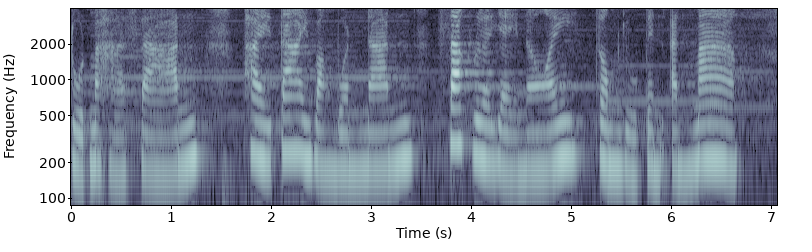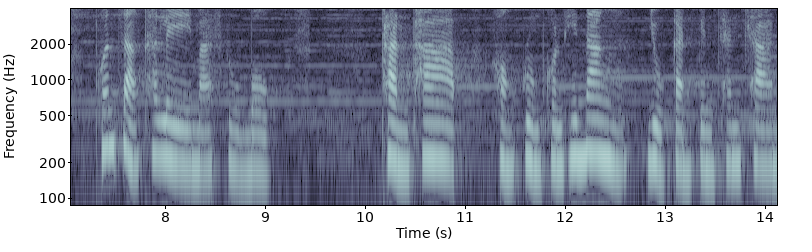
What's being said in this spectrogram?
ดูดมหาศาล ภายใต้วังวนนั้นซากเรือใหญ่น้อย จมอยู่เป็นอันมาก พ้นจากทะเลมาสู่บกพลันภาพ ของกลุ่มคนที่นั่งอยู่กันเป็นชั้น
